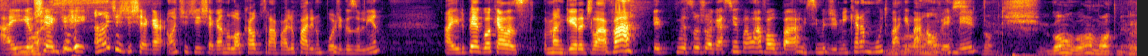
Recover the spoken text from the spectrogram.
Aí Nossa. eu cheguei, antes de chegar, antes de chegar no local do trabalho, eu parei num posto de gasolina. Aí ele pegou aquelas mangueiras de lavar, ele começou a jogar assim para lavar o barro em cima de mim, que era muito barro, aquele barrão vermelho. Não, igual, igual uma moto mesmo.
